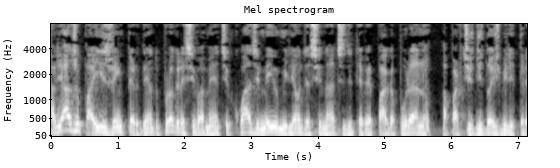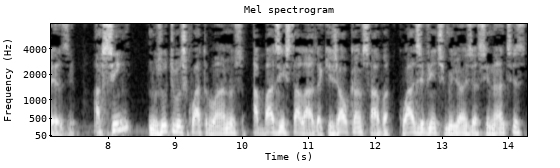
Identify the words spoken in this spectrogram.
Aliás, o país vem perdendo progressivamente quase meio milhão de assinantes de TV paga por ano a partir de 2013. Assim, nos últimos quatro anos, a base instalada, que já alcançava quase 20 milhões de assinantes,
